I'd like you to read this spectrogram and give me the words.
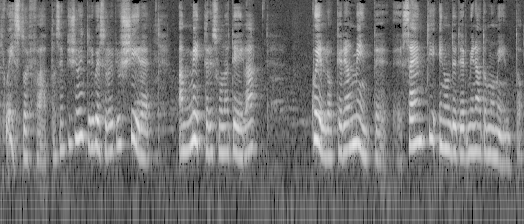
di questo è fatta, semplicemente di questo, di riuscire a mettere su una tela quello che realmente eh, senti in un determinato momento,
